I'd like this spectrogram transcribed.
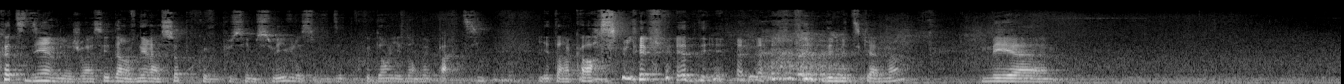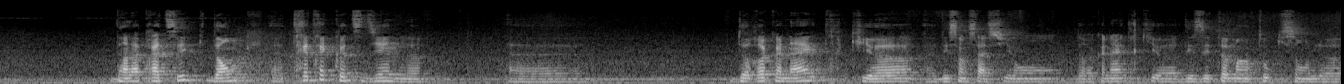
quotidienne. Je vais essayer d'en venir à ça pour que vous puissiez me suivre. si vous dites, coudon, il est donc bien parti, il est encore sous l'effet des, médicaments. Mais euh, dans la pratique, donc, euh, très, très quotidienne, euh, de reconnaître qu'il y a des sensations, de reconnaître qu'il y a des états mentaux qui sont là,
